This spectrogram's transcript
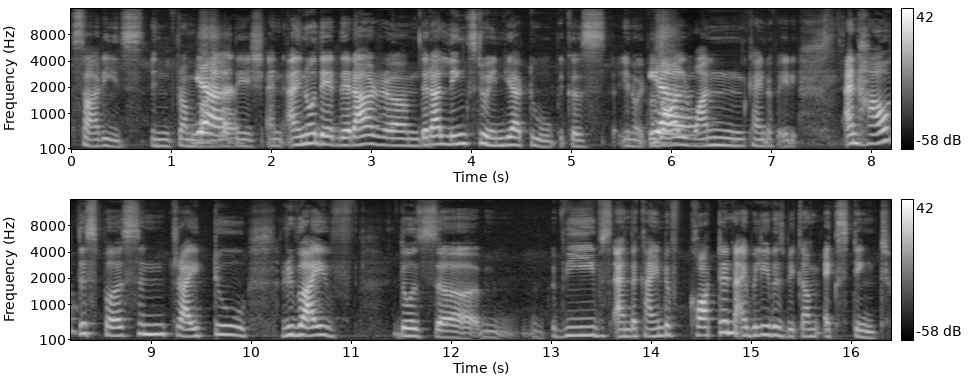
saris in from Yeah. Bangladesh, and I know there there are um, there are links to India too because you know it was Yeah. all one kind of area, and how this person tried to revive those uh, weaves and the kind of cotton I believe has become extinct.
